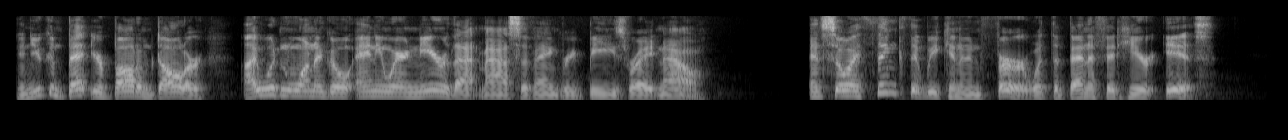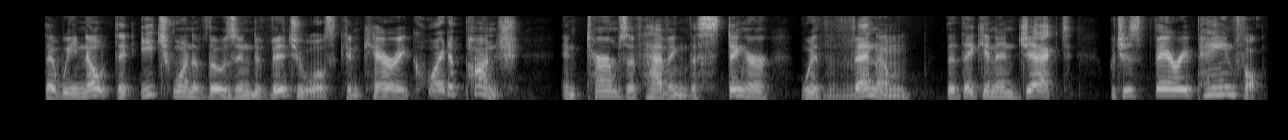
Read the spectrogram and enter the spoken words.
And you can bet your bottom dollar I wouldn't want to go anywhere near that mass of angry bees right now. And so I think that we can infer what the benefit here is. That we note that each one of those individuals can carry quite a punch in terms of having the stinger with venom that they can inject, which is very painful,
